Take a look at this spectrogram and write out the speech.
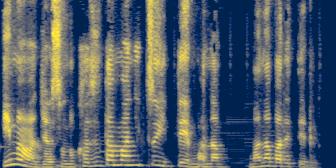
今はじゃあその数玉について学学ばれてる？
